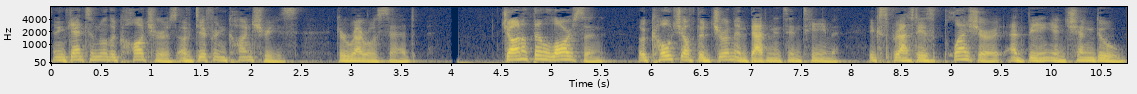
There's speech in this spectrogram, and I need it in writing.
and get to know the cultures of different countries, Guerrero said. Jonathan Larson, a coach of the German badminton team, expressed his pleasure at being in Chengdu.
